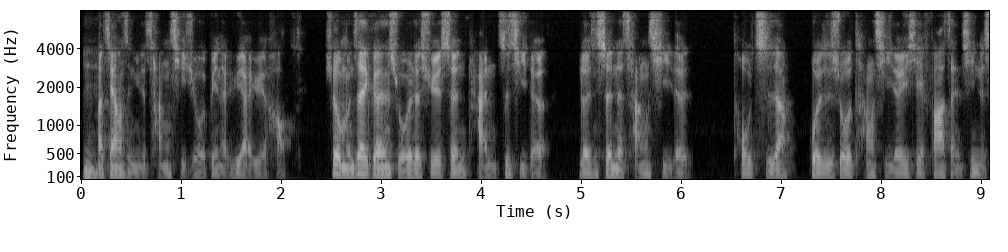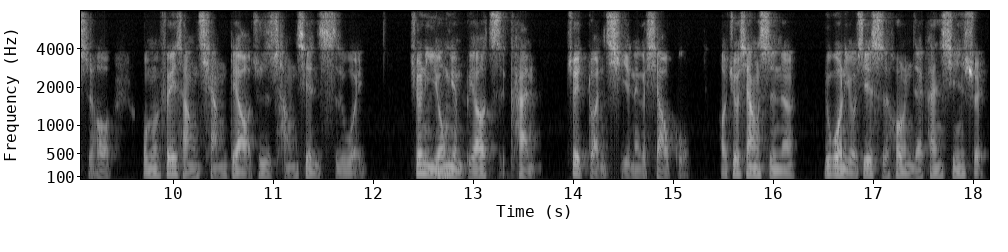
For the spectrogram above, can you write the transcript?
嗯，那这样子你的长期就会变得越来越好。所以我们在跟所谓的学生谈自己的人生的长期的投资啊，或者是说长期的一些发展性的时候，我们非常强调就是长线思维，就你永远不要只看最短期的那个效果哦。就像是呢，如果你有些时候你在看薪水，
